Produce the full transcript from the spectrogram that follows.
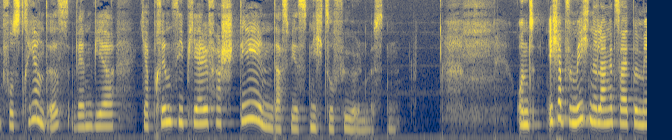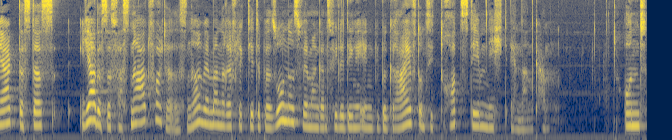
frustrierend ist, wenn wir ja prinzipiell verstehen, dass wir es nicht so fühlen müssten. Und ich habe für mich eine lange Zeit bemerkt, dass das ja, dass das fast eine Art Folter ist, ne? wenn man eine reflektierte Person ist, wenn man ganz viele Dinge irgendwie begreift und sie trotzdem nicht ändern kann. Und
